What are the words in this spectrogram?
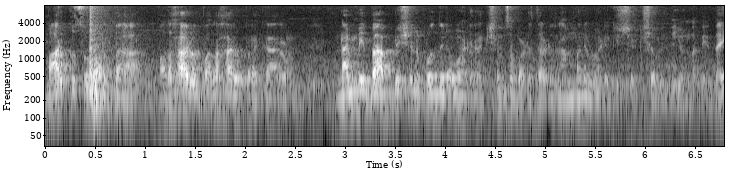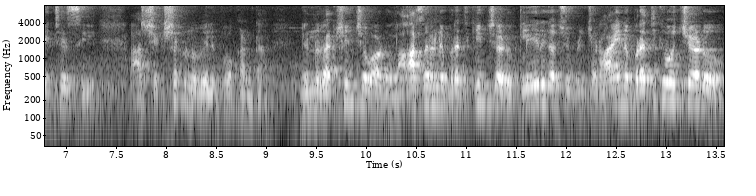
మార్కు సువార్త పదహారు పదహారు ప్రకారం నమ్మి బాప్టిషన్ పొందిన వాడు రక్షించబడతాడు నమ్మని వాడికి శిక్ష విధి ఉన్నది. దయచేసి ఆ శిక్షకు నువ్వు వెళ్ళిపోకుండా నిన్ను రక్షించేవాడు లాజర్ని బ్రతికించాడు క్లియర్గా చూపించాడు. ఆయన బ్రతికి వచ్చాడు.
